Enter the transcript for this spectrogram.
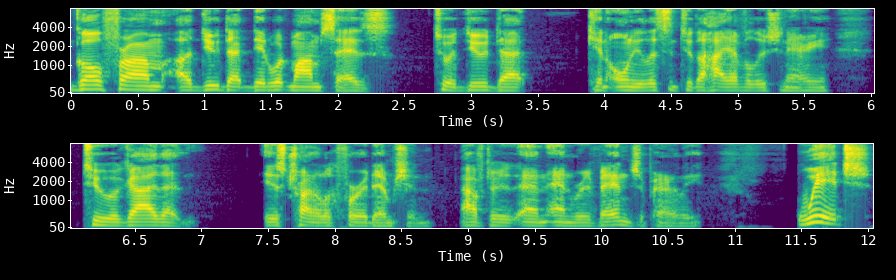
go from a dude that did what mom says to a dude that can only listen to the high evolutionary to a guy that is trying to look for redemption after and and revenge apparently which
